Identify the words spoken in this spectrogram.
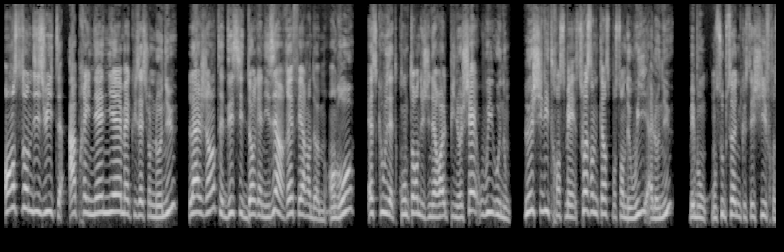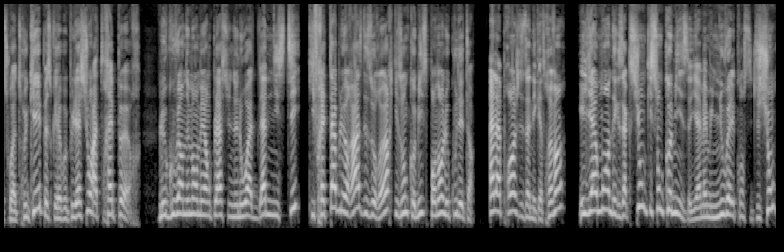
En 78, après une énième accusation de l'ONU, la junte décide d'organiser un référendum. En gros, est-ce que vous êtes content du général Pinochet, oui ou non? Le Chili transmet 75% de oui à l'ONU, mais bon, on soupçonne que ces chiffres soient truqués parce que la population a très peur. Le gouvernement met en place une loi d'amnistie qui ferait table rase des horreurs qu'ils ont commises pendant le coup d'État. À l'approche des années 80, il y a moins d'exactions qui sont commises. Il y a même une nouvelle constitution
